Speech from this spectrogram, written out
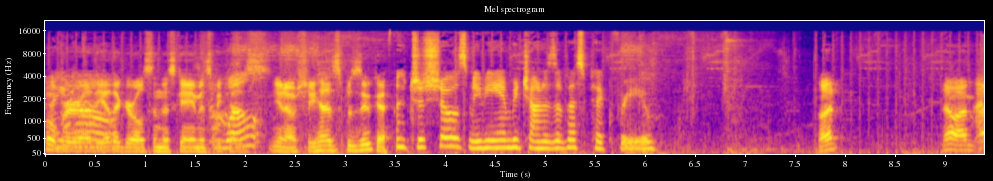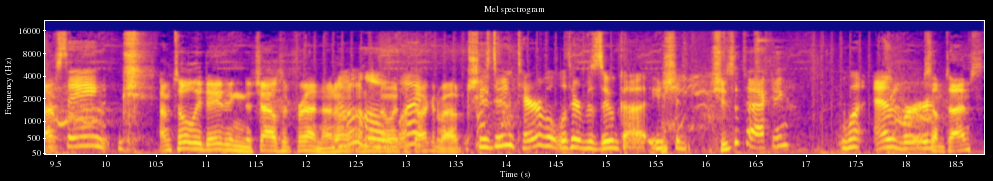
over uh, the other girls in this game is because Well- you know she has bazooka. It just shows maybe Ambi-chan is the best pick for you. What? No, I'm I'm I'm, saying I'm totally dating the childhood friend. I don't, I don't know what, what? you're talking about. she's doing terrible with her bazooka. You should She's attacking whatever. sometimes.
